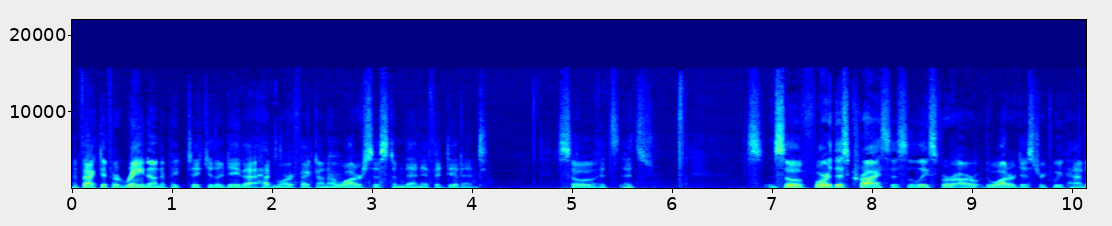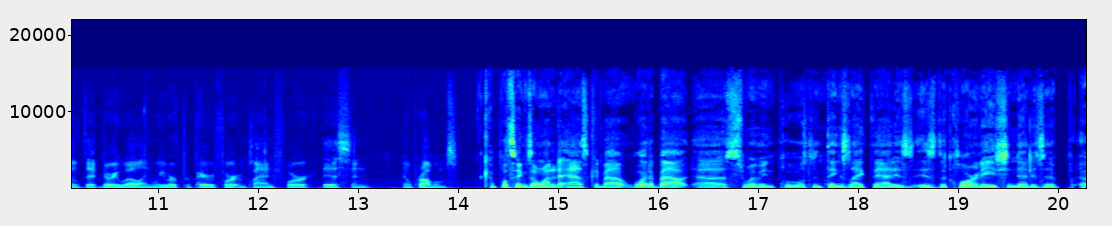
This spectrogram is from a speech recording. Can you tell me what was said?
in fact, if it rained on a particular day, that had more effect on our water system than if it didn't. So it's it's so for this crisis, at least for our the water district, we've handled it very well, and we were prepared for it and planned for this, and no problems. A couple of things I wanted to ask about. What about uh, swimming pools and things like that? Is is the chlorination that is in a, a,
